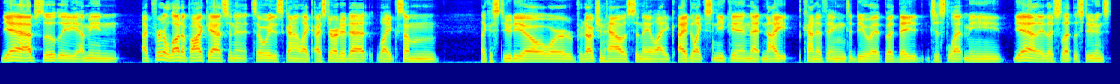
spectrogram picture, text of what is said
Yeah, absolutely. I mean, I've heard a lot of podcasts, and it's always kind of like I started at like some like a studio or production house and they like I'd like sneak in at night kind of thing to do it but they just let me yeah they just let the students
